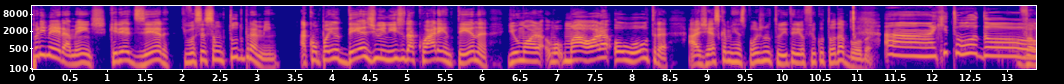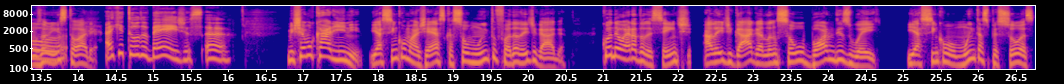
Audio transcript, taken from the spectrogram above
primeiramente, queria dizer que vocês são tudo pra mim. Acompanho desde o início da quarentena e uma hora, uma hora ou outra a Jéssica me responde no Twitter e eu fico toda boba. Ai, que tudo! Vamos à minha história. Ai, que tudo, beijos. Ah. Me chamo Karine e, assim como a Jéssica, sou muito fã da Lady Gaga. Quando eu era adolescente, a Lady Gaga lançou o Born This Way. E assim como muitas pessoas,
